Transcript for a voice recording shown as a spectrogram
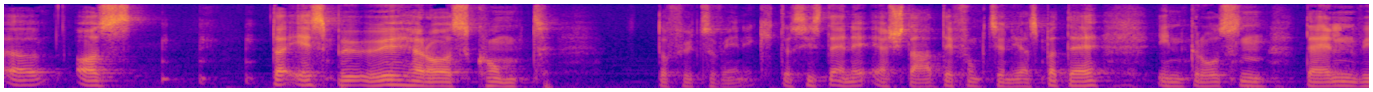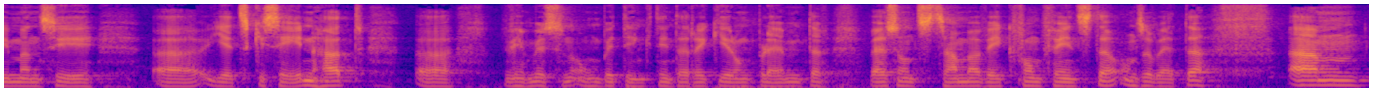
äh, aus der SPÖ herauskommt da viel zu wenig. Das ist eine erstarrte Funktionärspartei in großen Teilen, wie man sie äh, jetzt gesehen hat. Äh, wir müssen unbedingt in der Regierung bleiben, weil sonst sind wir weg vom Fenster und so weiter. Ähm,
